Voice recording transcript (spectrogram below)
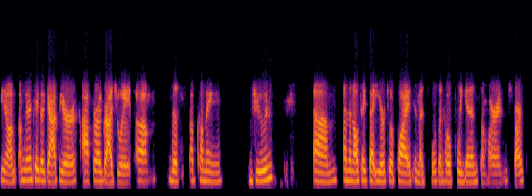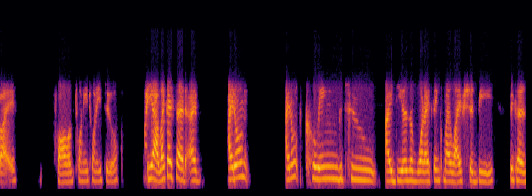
you know, I'm, I'm gonna take a gap year after I graduate um, this upcoming June, um, and then I'll take that year to apply to med schools and hopefully get in somewhere and start by fall of 2022. But yeah, like I said, I I don't I don't cling to ideas of what I think my life should be because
